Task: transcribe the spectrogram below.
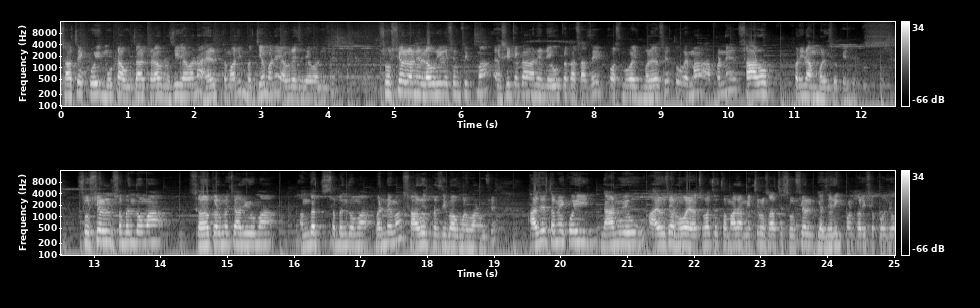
સાથે કોઈ મોટા ઉતાર ચઢાવ નથી રહેવાના હેલ્થ તમારી મધ્યમ અને એવરેજ રહેવાની છે. સોશિયલ અને લવ રિલેશનશિપમાં એંસી ટકા અને નેવું ટકા સાથે કોસ્મોવાઇઝ મળે છે. તો એમાં આપણને સારો પરિણામ મળી શકે છે. સોશિયલ સંબંધોમાં, સહકર્મચારીઓમાં, અંગત સંબંધોમાં બંનેમાં સારો જ પ્રતિભાવ મળવાનો છે. આજે તમે કોઈ નાનું એવું આયોજન હોય અથવા તો તમારા મિત્રો સાથે સોશિયલ ગેધરિંગ પણ કરી શકો છો.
